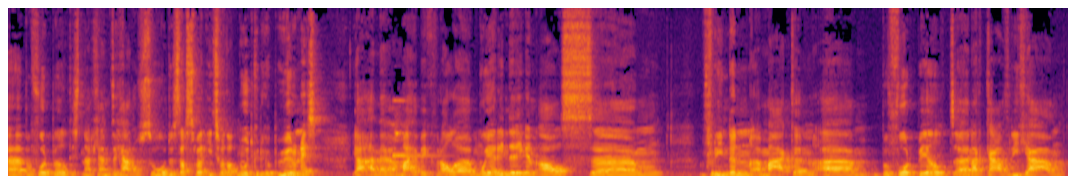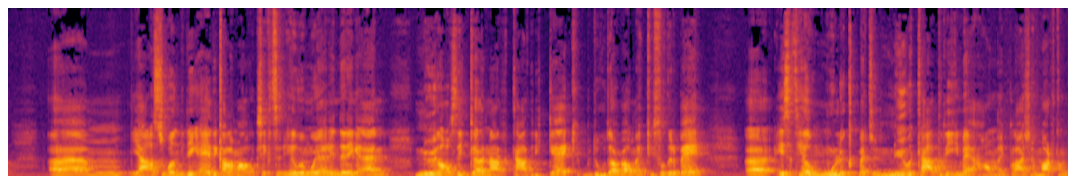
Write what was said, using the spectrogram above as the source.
Uh, bijvoorbeeld eens naar Gent te gaan of zo. Dus dat is wel iets wat dat nooit kunnen gebeuren is. Ja, en met mama heb ik vooral uh, mooie herinneringen als um, vrienden maken. Um, bijvoorbeeld uh, naar K3 gaan. Um, ja, zo van die dingen eigenlijk allemaal. Ik zeg, het zijn heel veel mooie herinneringen. En nu als ik naar K3 kijk, bedoel dat wel met Christel erbij. is het heel moeilijk. Met de nieuwe K3, met Han en Klaas en Marten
